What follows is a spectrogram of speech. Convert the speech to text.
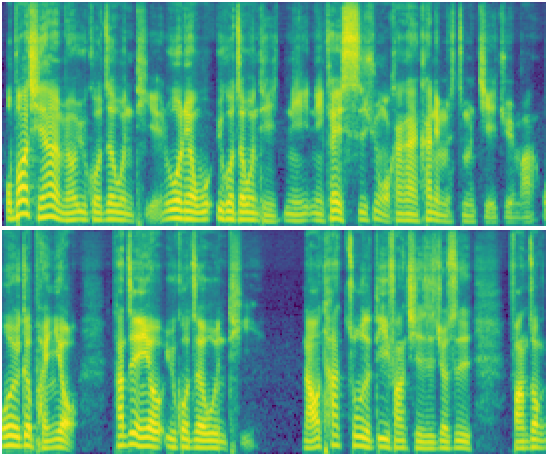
我不知道其他人有没有遇过这问题。如果你有遇过这问题，你你可以私信我看看，看你们怎么解决吗？我有一个朋友，他之前也有遇过这个问题，然后他租的地方其实就是房东，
